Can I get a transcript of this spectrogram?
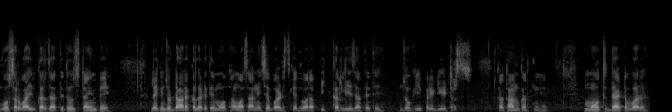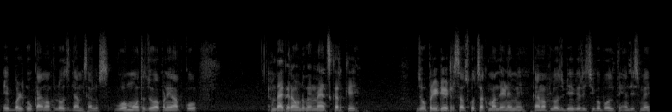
वो सर्वाइव कर जाते थे उस टाइम पे। लेकिन जो डार्क कलर के मोथ हैं, वो आसानी से बर्ड्स के द्वारा पिक कर लिए जाते थे, जो कि प्रेडिएटर्स का काम करते हैं। Moth that were able to camouflage themselves वो मोथ जो अपने आप को बैकग्राउंड में मैच करके, जो प्रीडिएटर्स है, उसको चकमा देने में कैमोफ्लोज भी इसी को बोलते हैं, जिसमें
